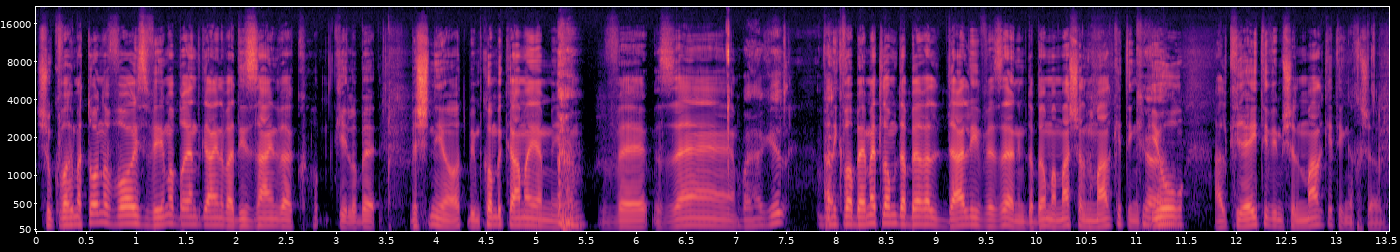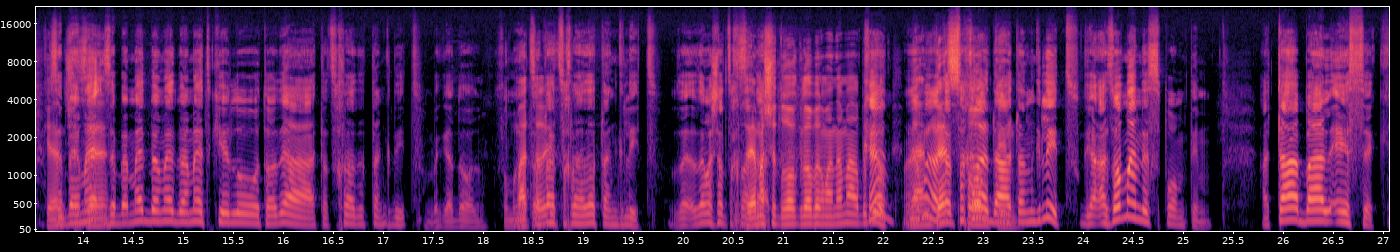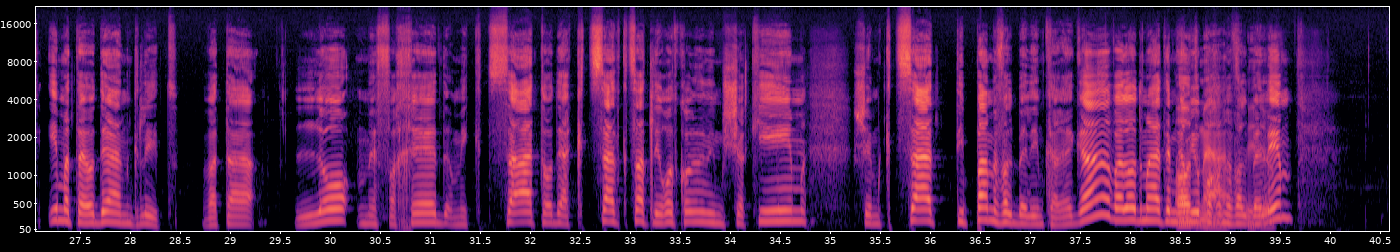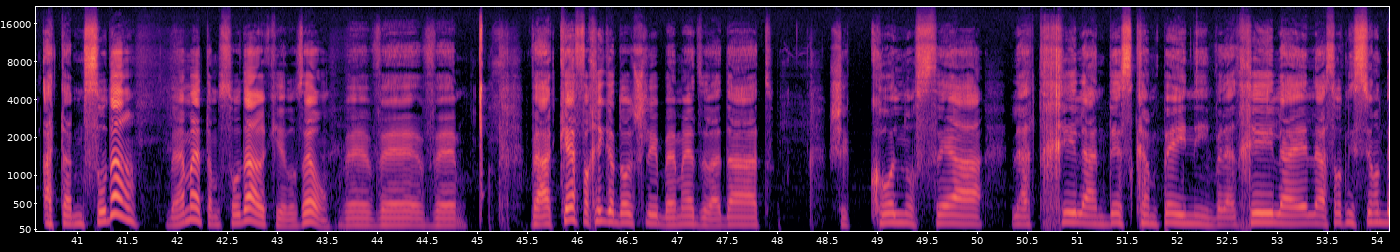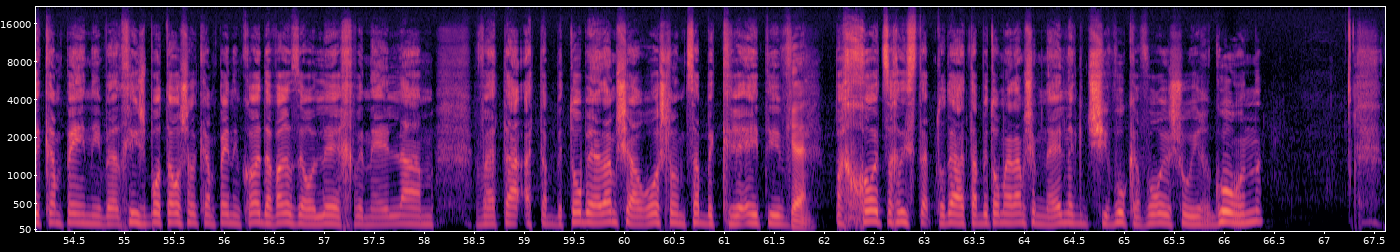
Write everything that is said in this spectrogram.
שהוא כבר עם ה tone of voice ועם ה brand guideline וה design והכל, כאילו ב, בשניות, במקום בכמה ימים, וזה... ואני אגיד... אני כבר באמת לא מדבר על DALL-E וזה, אני מדבר ממש על marketing כן. pure, על קריאייטיבים של marketing עכשיו, כן? זה באמת, זה באמת, באמת, באמת, כאילו, אתה יודע, אתה צריך לדעת אנגלית, בגדול. זאת אומרת, מה צריך? אתה צריך לדעת אנגלית. זה, זה מה שאתה צריך לדעת. זה מה שדרור גלוברמן אמר בדיוק. כן, אני אומר, אתה צריך. לדעת אנגלית. עזוב מהנדס פרומפטים. אתה בעל עסק, אם אתה יודע אנגלית, ואתה לא מפחד מקצת, אתה יודע, קצת קצת לראות כל מיני ממשקים שהם קצת טיפה מבלבלים כרגע, אבל עוד מעט הם גם עוד יהיו מעט, פחות מבלבלים. אתה מסודר, באמת, אתה מסודר, כאילו, זהו. ו- ו- ו- והכיף הכי גדול שלי באמת זה לדעת שכל נוסע להתחיל להנדס קמפיינים, ולהתחיל לה- לעשות ניסיונות בקמפיינים, ולהתחיל לשבור את הראש על קמפיינים, כל הדבר הזה הולך ונעלם, ואתה אתה בתור בן אדם שהראש שלו נמצא בקריאייטיב, כן. פחות צריך להסת... אתה יודע, אתה בתור בן אדם שמנהל נגיד שיווק עבור איזשהו ארגון,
